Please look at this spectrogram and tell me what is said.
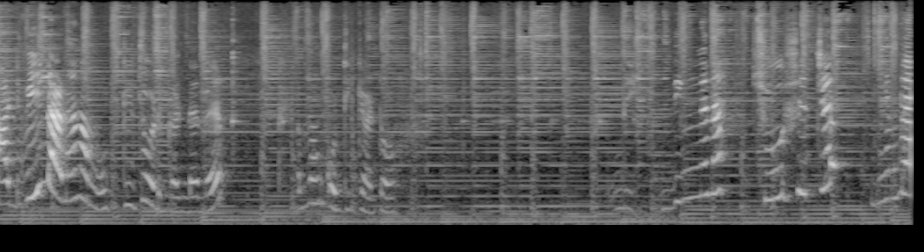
നടുവിലാണ് നമ്മൾ ഒട്ടിച്ചു കൊടുക്കേണ്ടത്. അപ്പൊ കൊട്ടിക്കാട്ടോ ഇതിങ്ങനെ സൂക്ഷിച്ച് ഇങ്ങനത്തെ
